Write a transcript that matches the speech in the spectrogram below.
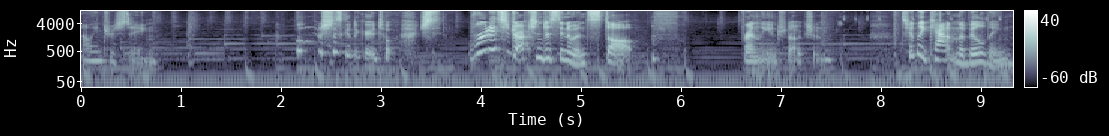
How interesting. Oh, she's gonna go talk. She's, rude introduction to Cinnamon. Stop. Friendly introduction. It's the only cat in the building.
